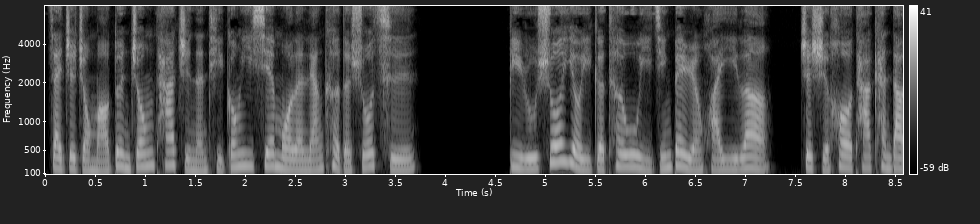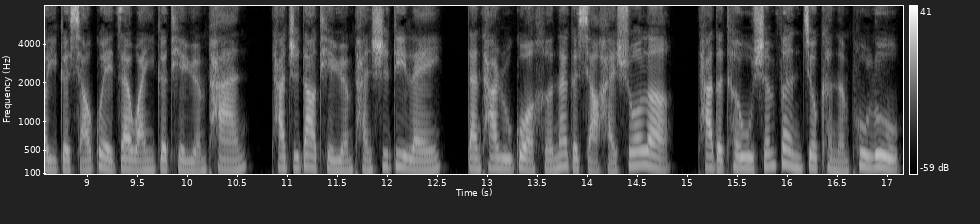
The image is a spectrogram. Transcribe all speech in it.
在这种矛盾中，他只能提供一些模棱两可的说辞。比如说，有一个特务已经被人怀疑了，这时候他看到一个小鬼在玩一个铁圆盘，他知道铁圆盘是地雷，但他如果和那个小孩说了。他的特务身份就可能暴露，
